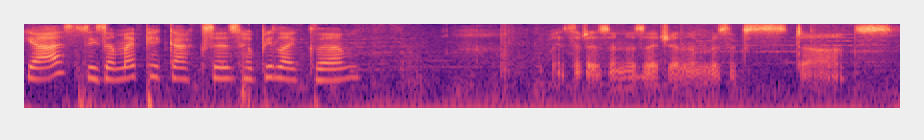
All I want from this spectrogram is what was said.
Yes, these are my pickaxes. Hope you like them. It isn't as edge and the music starts?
